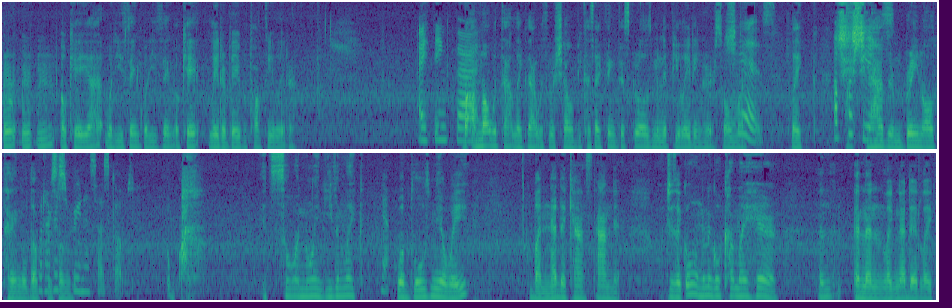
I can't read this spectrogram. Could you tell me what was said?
mm, mm, mm, okay, yeah. What do you think? What do you think? Okay, later, babe. We'll talk to you later. I think that. But I'm not with that like that with Rochelle because I think this girl is manipulating her so she much. is. Like Of she, course she she has her brain all tangled up Whatever for something. Sabrina says goes. It's so annoying. Even like Yeah. what blows me away, but Neda can't stand it. She's like, "Oh, I'm gonna go cut my hair," and and then like Neda like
